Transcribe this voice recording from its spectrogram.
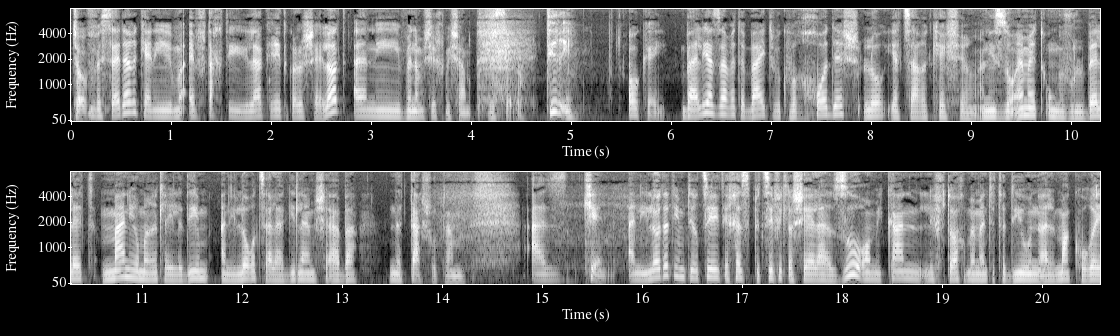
טוב. בסדר? כי אני הבטחתי להקריא את כל השאלות, אני... ונמשיך משם. בסדר. תראי, אוקיי, בעלי עזב את הבית וכבר חודש לא יצר הקשר. אני זועמת ומבולבלת, מה אני אומרת לילדים? אני לא רוצה להגיד להם שאבא נטש אותם. אז כן, אני לא יודעת אם תרצי להתייחס ספציפית לשאלה הזו, או מכאן לפתוח באמת את הדיון על מה קורה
